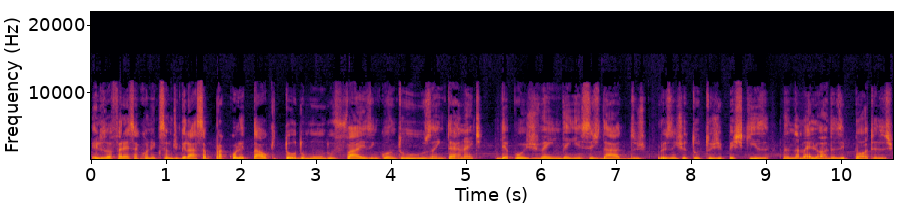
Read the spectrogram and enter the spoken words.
Eles oferecem a conexão de graça para coletar o que todo mundo faz enquanto usa a internet. Depois vendem esses dados para os institutos de pesquisa, na melhor das hipóteses.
